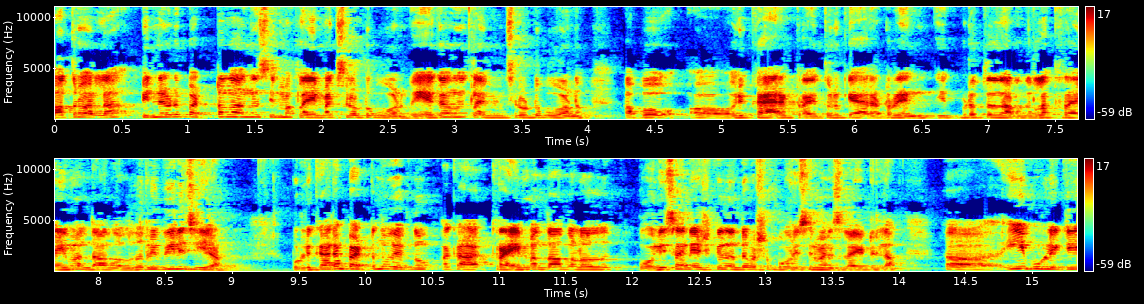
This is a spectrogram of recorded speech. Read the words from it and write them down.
മാത്രമല്ല പിന്നീട് പെട്ടെന്ന് അങ്ങ് സിനിമ ക്ലൈമാക്സിലോട്ട് പോവാണ്. വേഗം അങ്ങ് ക്ലൈമാക്സിലോട്ട് പോവാണ്. അപ്പോൾ ഒരു ക്യാരക്ടർ ഒരു ക്യാരക്ടർ ഇവിടുത്തെ നടന്നിട്ടുള്ള ക്രൈം എന്താണെന്നുള്ളത് റിവീൽ ചെയ്യാണ്. പുള്ളിക്കാരൻ പെട്ടെന്ന് വരുന്നു. ആ ക്രൈം എന്താന്നുള്ളത് പോലീസ് അന്വേഷിക്കുന്നുണ്ട് പക്ഷെ പോലീസിന് മനസ്സിലായിട്ടില്ല. ഈ പുള്ളിക്ക്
